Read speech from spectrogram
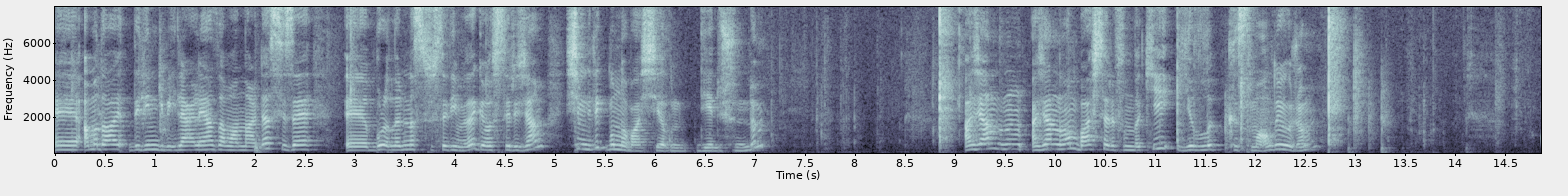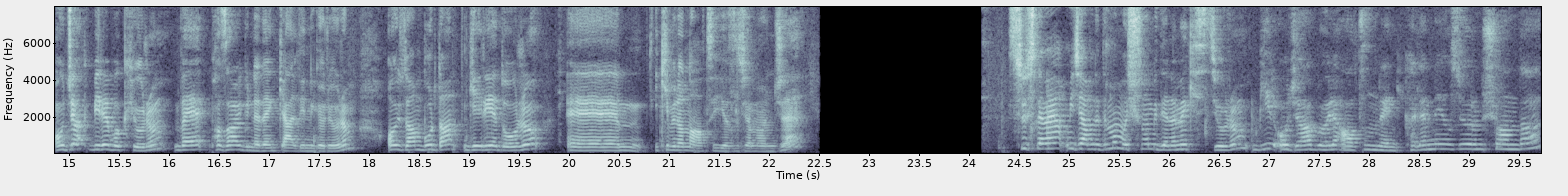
E, ama daha dediğim gibi ilerleyen zamanlarda size e, buraları nasıl süslediğimi de göstereceğim. Şimdilik bununla başlayalım diye düşündüm. Ajandanın, ajandamın baş tarafındaki yıllık kısmı alıyorum. Ocak 1'e bakıyorum ve pazar güne denk geldiğini görüyorum. O yüzden buradan geriye doğru e, 2016 yazacağım önce. Süsleme yapmayacağım dedim ama şunu bir denemek istiyorum. 1 Ocağı böyle altın rengi kalemle yazıyorum şu anda.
